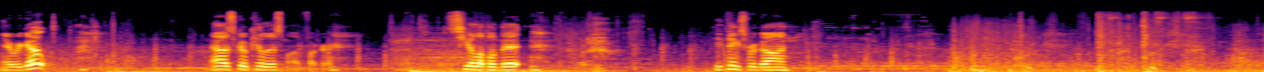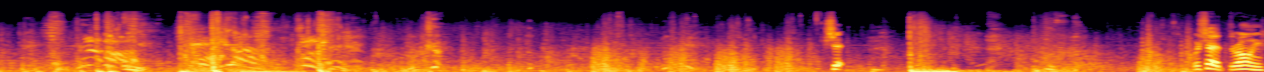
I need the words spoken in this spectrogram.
There we go. Now let's go kill this motherfucker. Let's heal up a bit. He thinks we're gone. Shit. Wish I had throwing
